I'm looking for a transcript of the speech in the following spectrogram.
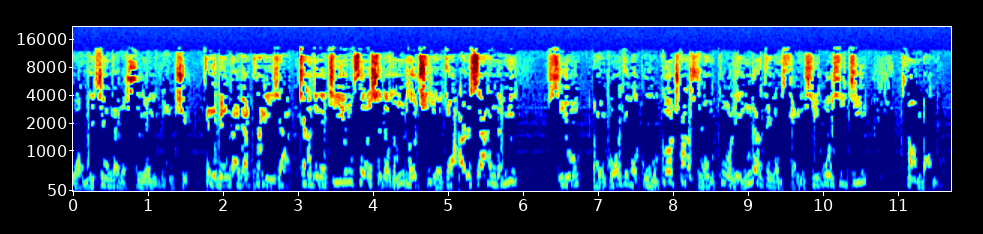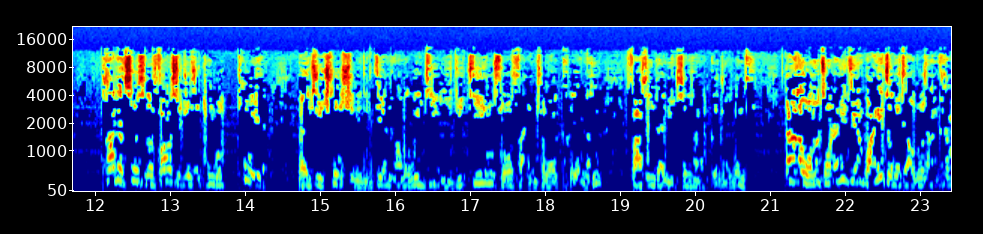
我们现在的视野里面去。这里边大家看一下，像这个基因测试的龙头企业叫 R 三 and Me。是由美国这个谷歌创始人布林的这个前妻沃西基创办的。他的测试的方式就是通过唾液来去测试你的健康的危机，以及基因所反映出来可能发生在你身上的各种问题。当然，我们从人力资源管理者的角度上看，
